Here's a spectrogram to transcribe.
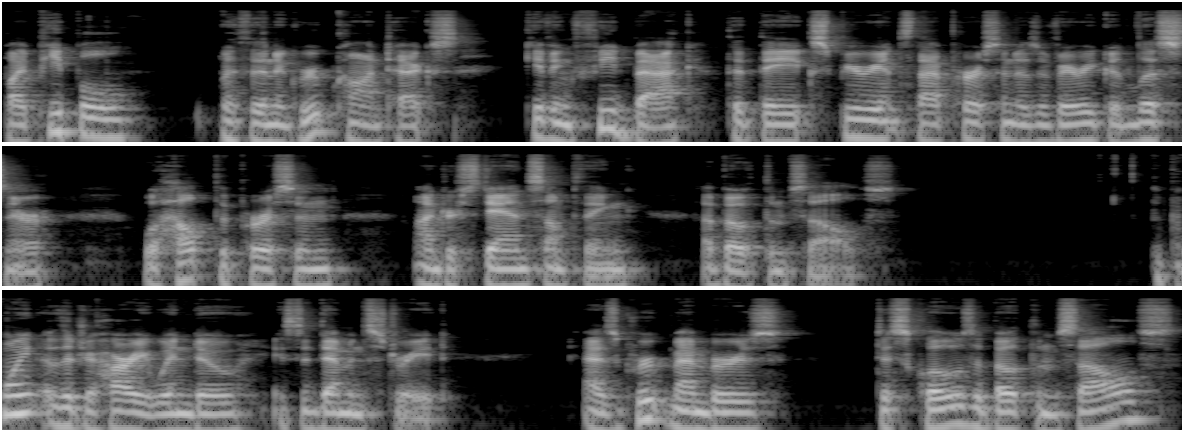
By people within a group context, giving feedback that they experience that person as a very good listener will help the person understand something about themselves. The point of the Johari window is to demonstrate as group members disclose about themselves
